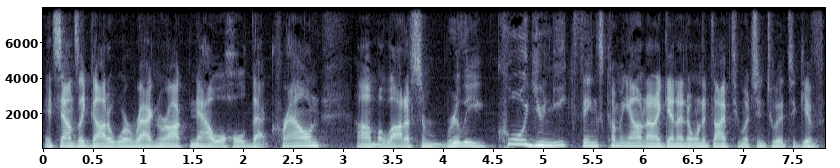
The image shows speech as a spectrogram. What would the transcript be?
It sounds like God of War Ragnarok now will hold that crown. Um, a lot of some really cool, unique things coming out. And again, I don't want to dive too much into it to give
